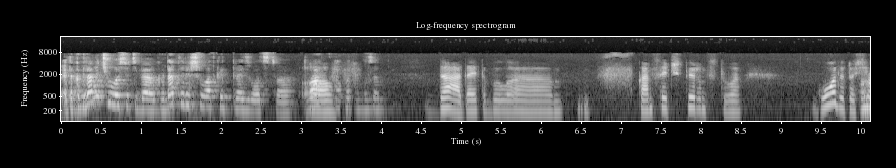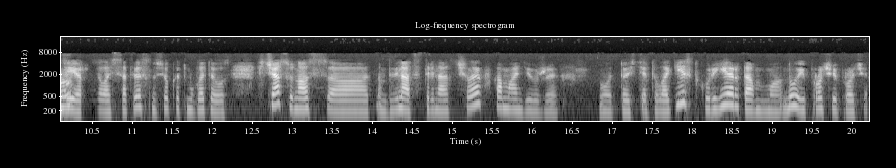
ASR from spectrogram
это когда началось у тебя, когда ты решила открыть производство? Два а, года назад? Да, да, это было в конце 2014 года, то есть uh-huh. идея родилась, соответственно, все к этому готовилось. Сейчас у нас а, там 12-13 человек в команде уже, вот, то есть это логист, курьер, там, ну и прочее, прочее.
